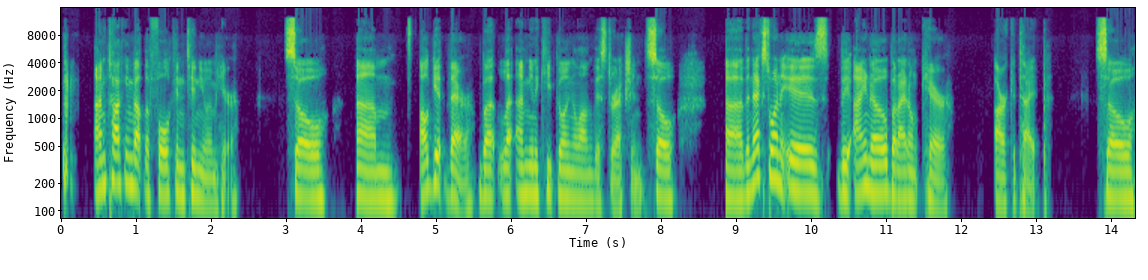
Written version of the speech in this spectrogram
I'm talking about the full continuum here. So um, I'll get there, but I'm going to keep going along this direction. So uh, the next one is the I know, but I don't care archetype. So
